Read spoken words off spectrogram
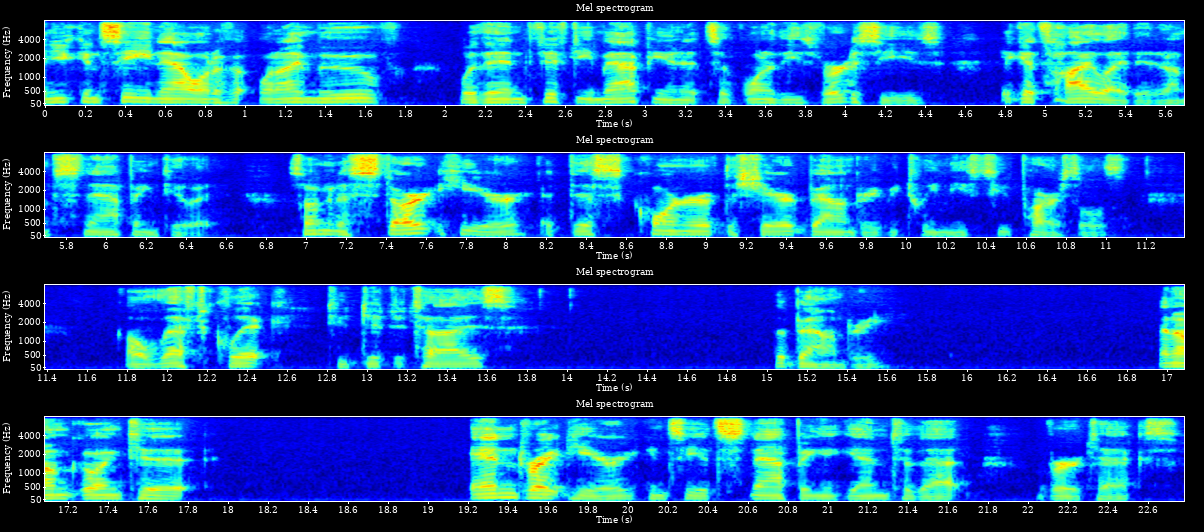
And you can see now when I move within 50 map units of one of these vertices, it gets highlighted. I'm snapping to it. So I'm going to start here at this corner of the shared boundary between these two parcels. I'll left click to digitize the boundary. And I'm going to end right here. You can see it's snapping again to that vertex.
